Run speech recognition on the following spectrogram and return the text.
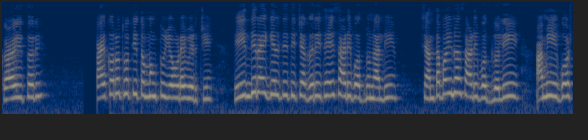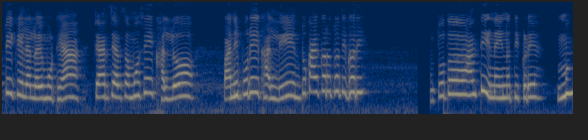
काहीतरी? काय करत होती तर मग तू एवढ्या वेळची? ही इंदिरा गेलती तिच्या घरी ते साडी बदलून आली. शांताबाईनं साडी बदलवली. आम्ही गोष्टी केल्या लय मोठ्या. चार चार समोसे खाल्लो. पाणीपुरी खाल्ली. आणि तू काय करत होती घरी? तू तर आलती नाही ना तिकडे. मग?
